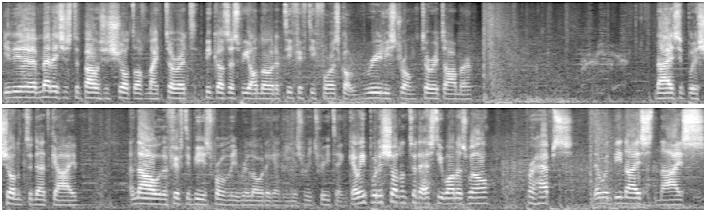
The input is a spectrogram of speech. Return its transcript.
He uh, manages to bounce a shot off my turret, because as we all know the T-54 has got really strong turret armor. Nice, we put a shot into that guy. And now the 50B is probably reloading and he is retreating. Can we put a shot into the ST1 as well? Perhaps? That would be nice. Nice.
